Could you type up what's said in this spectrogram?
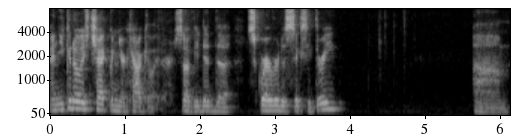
And you could always check on your calculator. So if you did the square root of 63, um,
